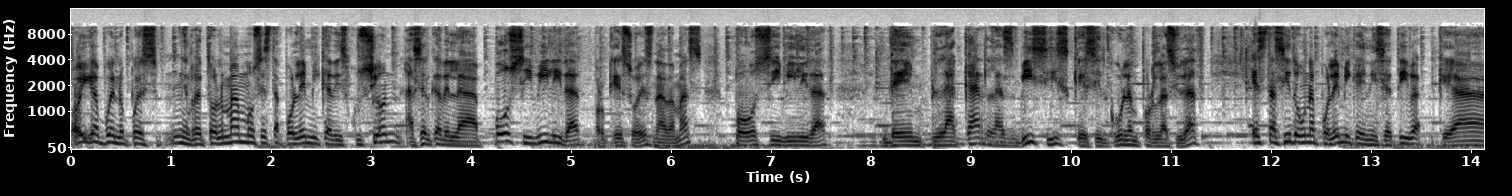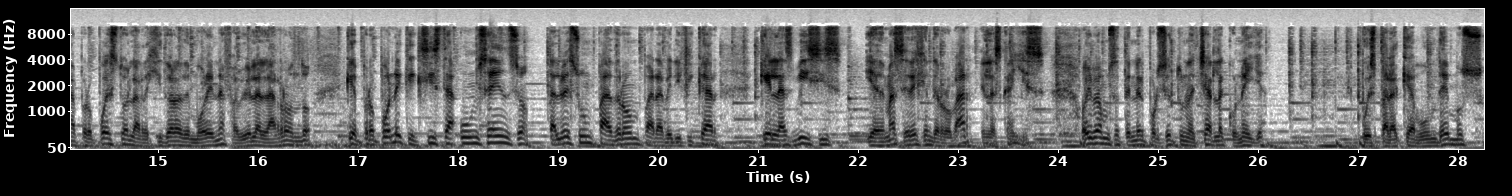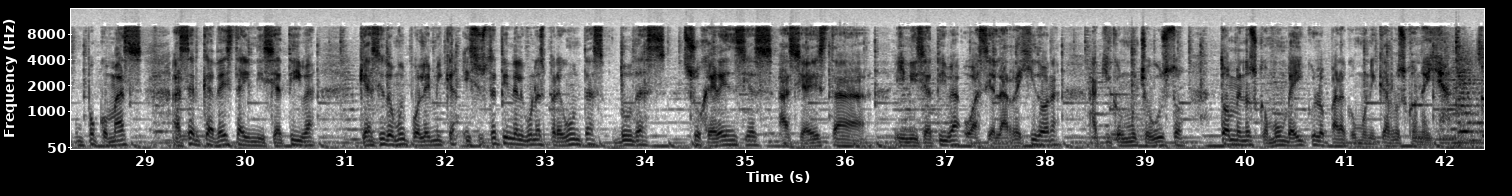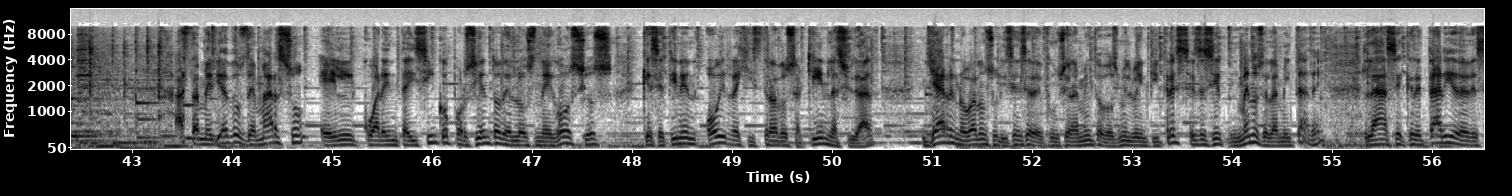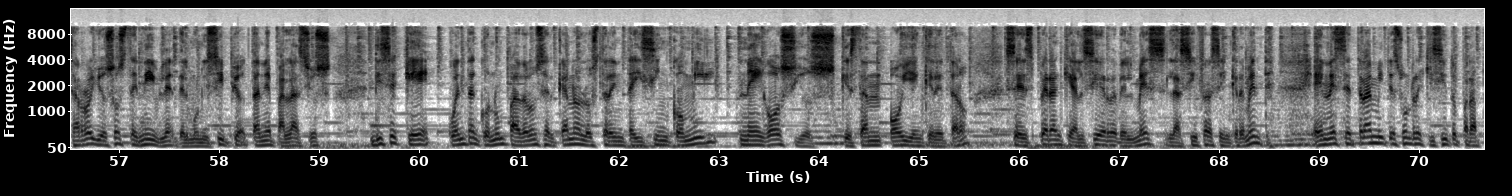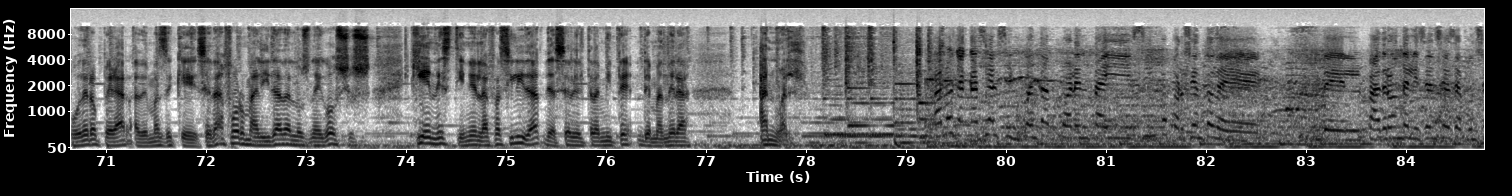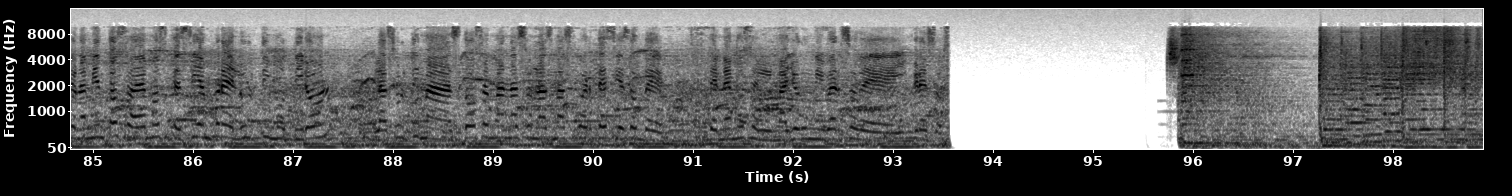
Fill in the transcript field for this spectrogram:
Oiga, bueno, pues retomamos esta polémica discusión acerca de la posibilidad, porque eso es nada más, posibilidad de emplacar las bicis que circulan por la ciudad. Esta ha sido una polémica iniciativa que ha propuesto la regidora de Morena, Fabiola Larrondo, que propone que exista un censo, tal vez un padrón para verificar que las bicis y además se dejen de robar en las calles. Hoy vamos a tener, por cierto, una charla con ella pues para que abundemos un poco más acerca de esta iniciativa que ha sido muy polémica y si usted tiene algunas preguntas, dudas, sugerencias hacia esta iniciativa o hacia la regidora, aquí con mucho gusto, tómenos como un vehículo para comunicarnos con ella. Hasta mediados de marzo, el 45% de los negocios que se tienen hoy registrados aquí en la ciudad ya renovaron su licencia de funcionamiento 2023, es decir, menos de la mitad. ¿eh? La secretaria de Desarrollo Sostenible del municipio, Tania Palacios, dice que cuentan con un padrón cercano a los 35 mil negocios que están hoy en Querétaro. Se esperan que al cierre del mes la cifra se incremente. En este trámite es un requisito para poder operar, además de que se da formalidad a los negocios, quienes tienen la facilidad de hacer el trámite de manera anual. Vamos ya casi al 50, 45% de, del padrón de licencias de funcionamiento. Sabemos que siempre el último tirón, las últimas dos semanas son las más fuertes y es donde tenemos el mayor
